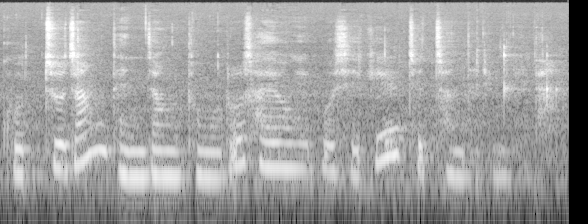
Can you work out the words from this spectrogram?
고추장 된장통으로 사용해 보시길 추천드립니다.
